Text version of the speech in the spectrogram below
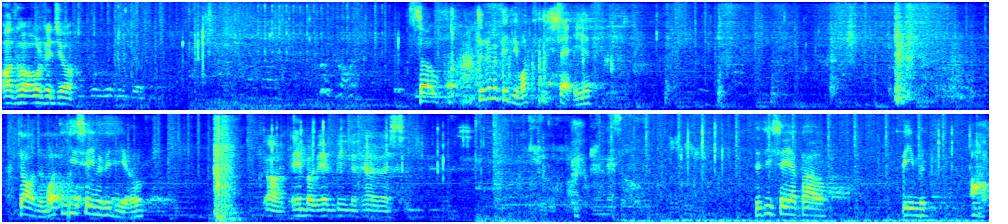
Oh, the whole video. So, during the video, what did he say? Jordan, what did he say in the video? Oh, him, but him being a terrorist. Did he say about being the... Oh.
